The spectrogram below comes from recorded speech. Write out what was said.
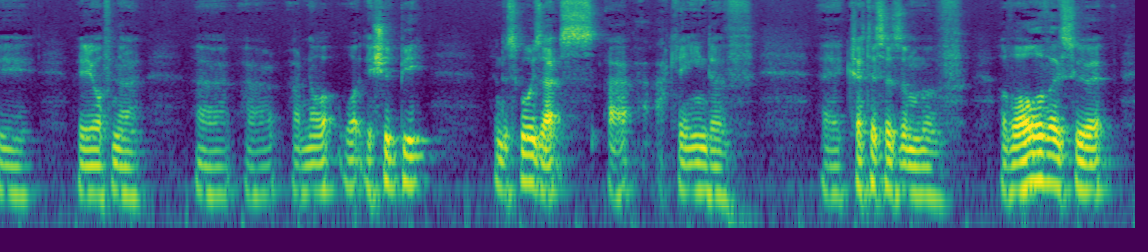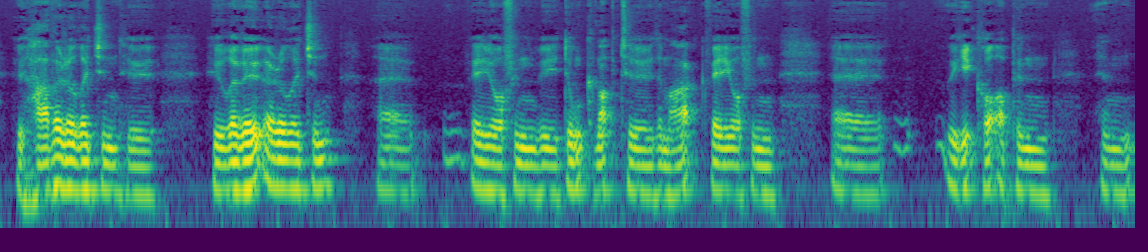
they very often are uh, are, are not what they should be. And I suppose that's a, a kind of uh, criticism of, of all of us who, who have a religion, who, who live out a religion. Uh, very often we don't come up to the mark. Very often uh, we get caught up in, in,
